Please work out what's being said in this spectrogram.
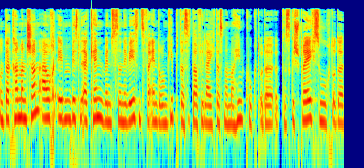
und da kann man schon auch eben ein bisschen erkennen, wenn es so eine Wesensveränderung gibt, dass da vielleicht, dass man mal hinguckt oder das Gespräch sucht oder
